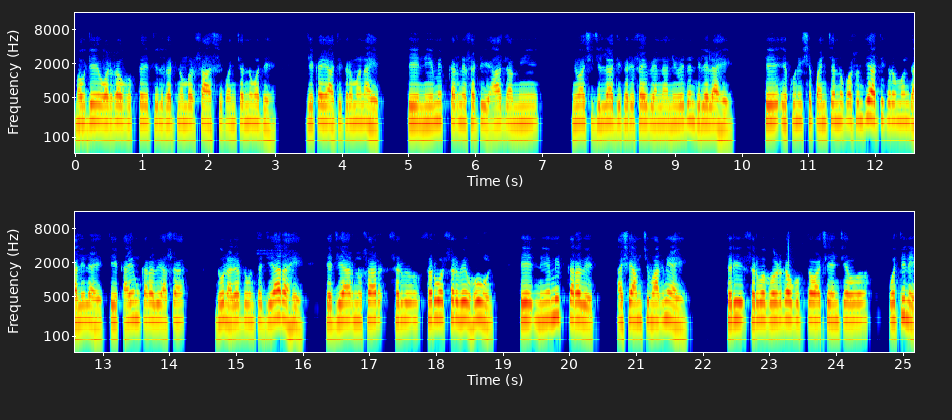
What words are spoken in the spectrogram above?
मौजे वडगाव गुप्ता येथील गट नंबर सहाशे पंच्याण्णवमध्ये जे काही अतिक्रमण आहेत ते नियमित करण्यासाठी आज आम्ही निवासी जिल्हाधिकारी साहेब यांना निवेदन दिलेलं आहे. ते एकोणीसशे पंच्याण्णवपासून जे अतिक्रमण झालेले आहे ते कायम करावे असा दोन हजार दोनचा जी आर आहे त्या जी आरनुसार सर्व सर्व सर्वे होऊन ते नियमित करावेत अशी आमची मागणी आहे. तरी सर्व गोडगाव गुप्तवासी यांच्या व- वतीने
